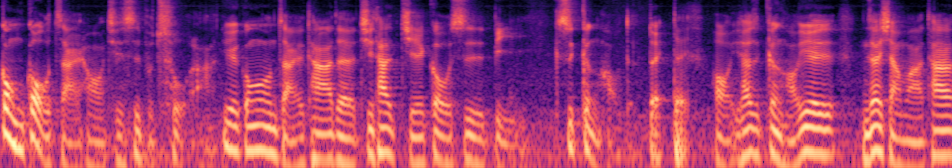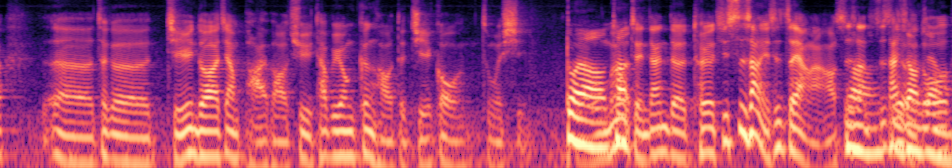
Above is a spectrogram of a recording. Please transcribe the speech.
共购宅哈其实是不错啦，因为公共宅它的其实它的结构是比是更好的。对对，哦，它是更好，因为你在想嘛，它呃这个捷运都要这样跑来跑去，它不用更好的结构怎么行？对啊，我们用简单的推，其实事实上也是这样啦，啊，事实上只是它有很多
